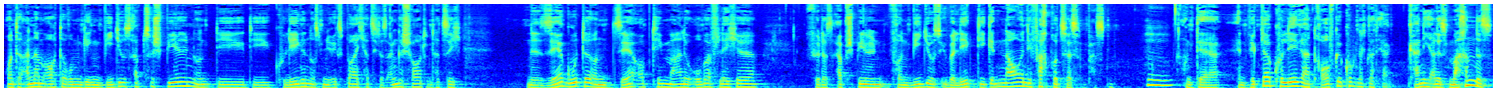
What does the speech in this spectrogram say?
unter anderem auch darum ging, Videos abzuspielen. Und die, die Kollegin aus dem UX-Bereich hat sich das angeschaut und hat sich eine sehr gute und sehr optimale Oberfläche für das Abspielen von Videos überlegt, die genau in die Fachprozesse passten. Mhm. Und der Entwicklerkollege hat drauf geguckt und hat gesagt, ja, kann ich alles machen, das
